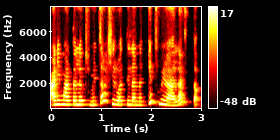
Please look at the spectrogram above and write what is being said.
आणि माता लक्ष्मीचा आशीर्वाद तिला नक्कीच मिळाला असता.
